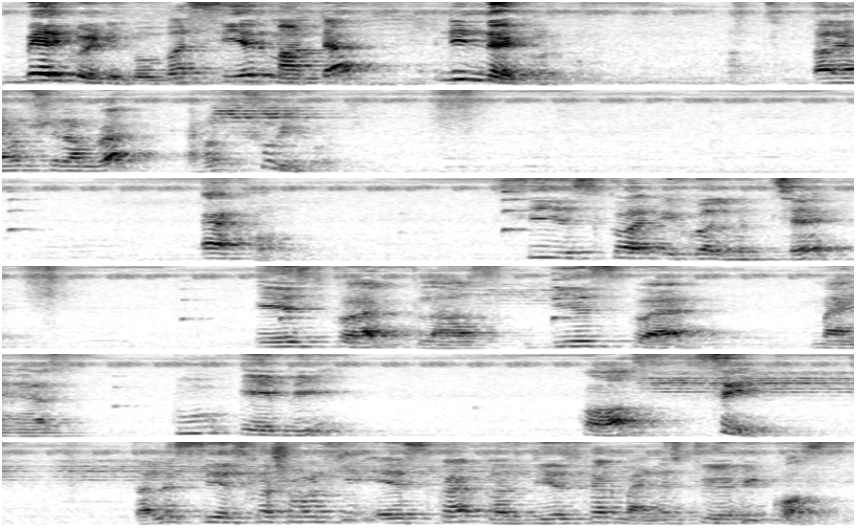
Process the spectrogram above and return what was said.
বের করে নিব বা সি এর মানটা নির্ণয় করব। তাহলে এখন সেটা আমরা এখন শুরু করি। এখন সি স্কোয়ার ইকুয়াল হচ্ছে A square plus B square minus two A B cos C তাহলে সি স্কোয়ার সমান কি? A square plus B square minus two A B cos C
